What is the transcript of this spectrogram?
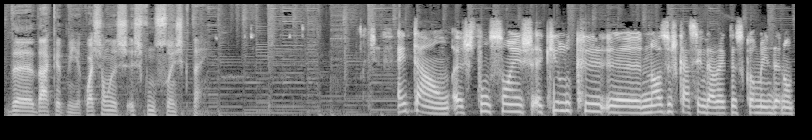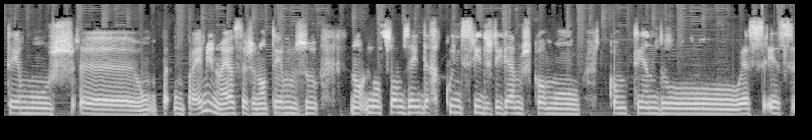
da, da Academia? Quais são as, as funções que tem? Então, as funções, aquilo que eh, nós, os casting directors, como ainda não temos eh, um, um prémio, não é? Ou seja, não temos o, não, não somos ainda reconhecidos, digamos, como, como tendo esse, esse,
